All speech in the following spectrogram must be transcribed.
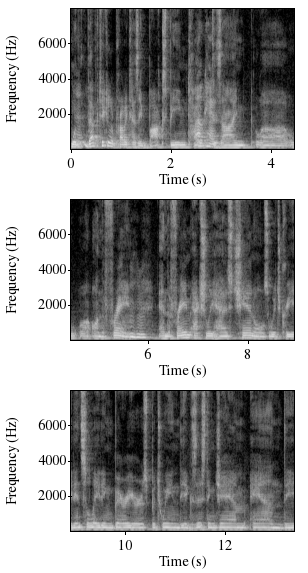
Well, that particular product has a box beam type Okay. design uh, on the frame, Mm-hmm. and the frame actually has channels which create insulating barriers between the existing jamb and the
